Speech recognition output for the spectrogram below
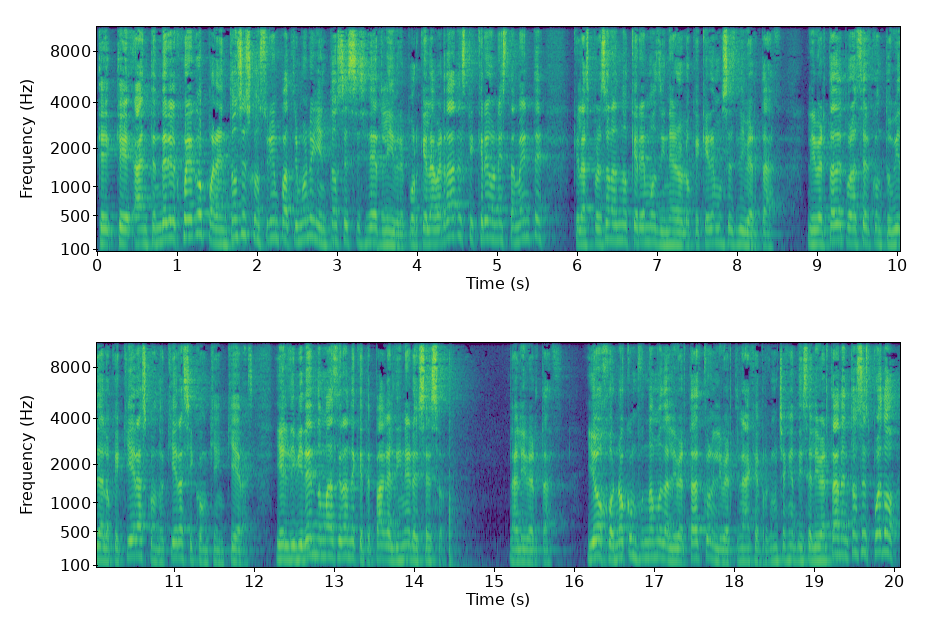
que, a entender el juego para entonces construir un patrimonio y entonces ser libre. Porque la verdad es que creo honestamente que las personas no queremos dinero, lo que queremos es libertad. Libertad de poder hacer con tu vida lo que quieras, cuando quieras y con quien quieras. Y el dividendo más grande que te paga el dinero es eso, la libertad. Y ojo, no confundamos la libertad con el libertinaje, porque mucha gente dice libertad, entonces puedo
